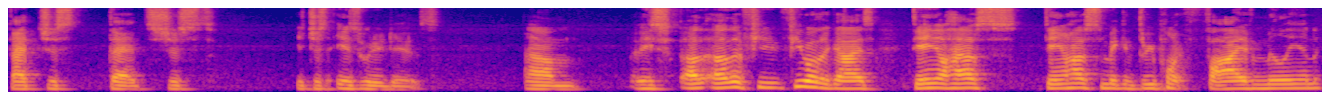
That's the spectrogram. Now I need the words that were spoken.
That just that's just it just is what it is. Um, these other few few other guys, Danuel House. Danuel House is making three point five million.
